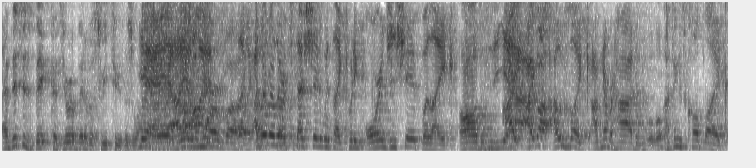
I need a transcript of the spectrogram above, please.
And this is big because you're a bit of a sweet tooth as well. Yeah, yeah, yeah, I'm I, more of a, like, like, I I don't know their obsession with like putting orange and shit, but like Oh, the, Yeah. I, I got. I was like, I've never had. I think it's called like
